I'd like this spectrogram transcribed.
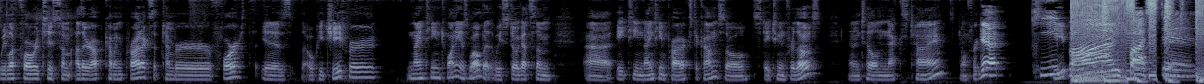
we look forward to some other upcoming products. September 4th is the OPC for 1920 as well, but we still got some uh, 18 19 products to come, so stay tuned for those. And until next time, don't forget Keep, Keep on busting.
